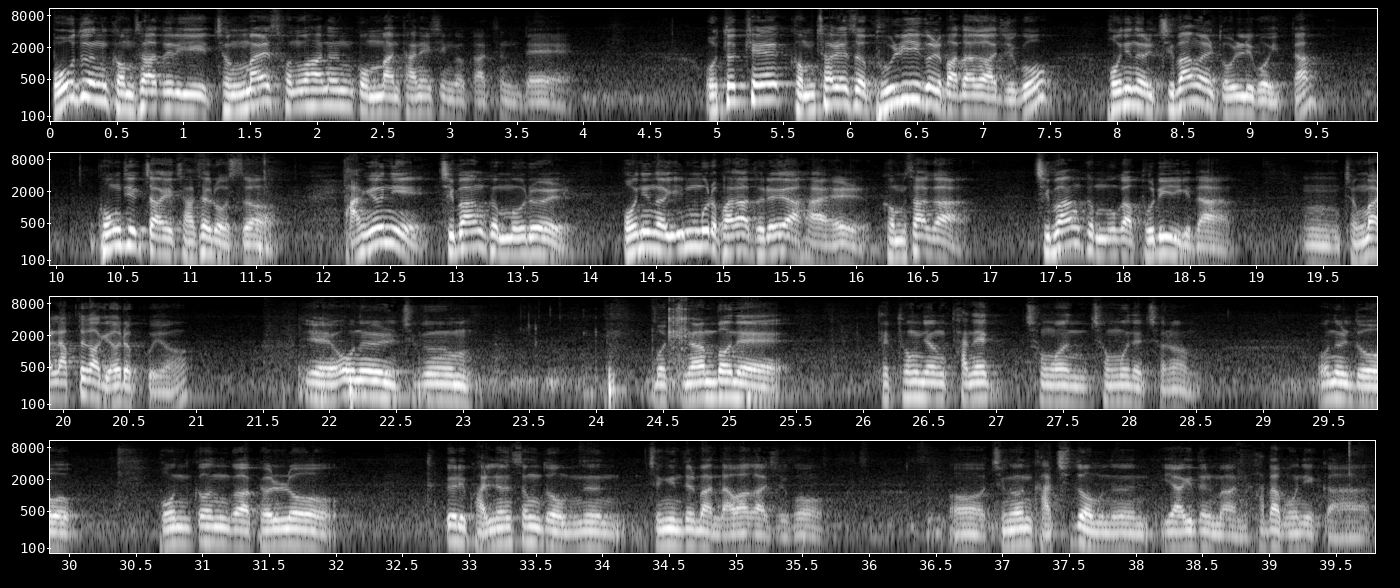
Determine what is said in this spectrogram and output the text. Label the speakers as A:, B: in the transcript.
A: 모든 검사들이 정말 선호하는 곳만 다니신 것 같은데 어떻게 검찰에서 불이익을 받아가지고 본인을 지방을 돌리고 있다? 공직자의 자세로서 당연히 지방 근무를 본인의 임무로 받아들여야 할 검사가 지방 근무가 불이익이다. 음, 정말 납득하기 어렵고요. 예, 오늘 지금 뭐 지난번에 대통령 탄핵 청원 청문회처럼 오늘도 본 건과 별로 특별히 관련성도 없는 증인들만 나와가지고 어, 증언 가치도 없는 이야기들만 하다 보니까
